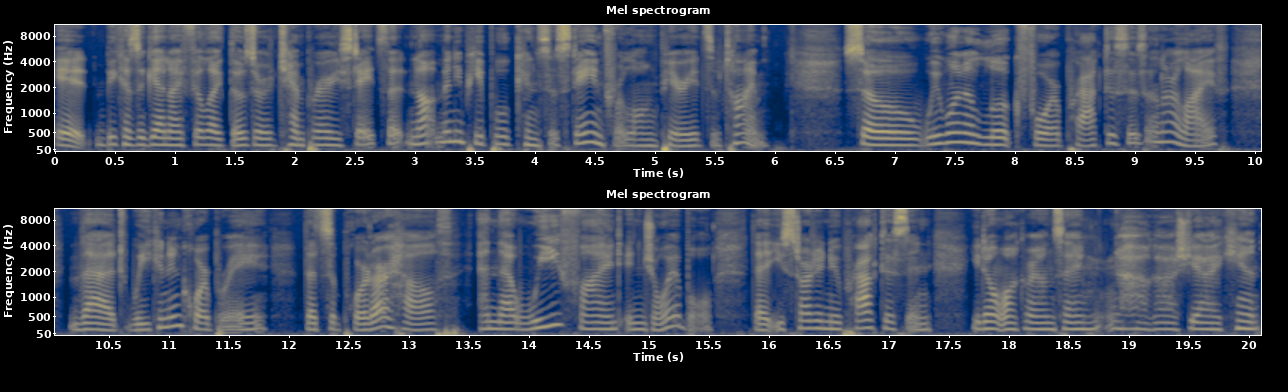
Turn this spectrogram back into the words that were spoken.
it because again I feel like those are temporary states that not many people can sustain for long periods of time. So we want to look for practices in our life that we can incorporate that support our health and that we find enjoyable. That you start a new practice and you don't walk around saying, "Oh gosh, yeah, I can't,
